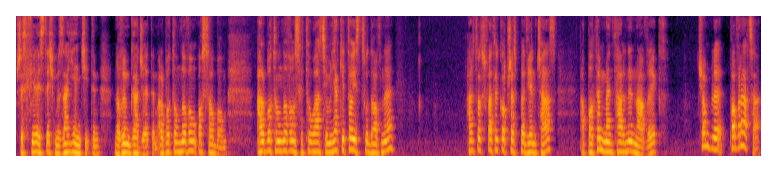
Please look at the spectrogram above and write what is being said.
Przez chwilę jesteśmy zajęci tym nowym gadżetem, albo tą nową osobą, albo tą nową sytuacją. Jakie to jest cudowne, ale to trwa tylko przez pewien czas, a potem mentalny nawyk ciągle powraca.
